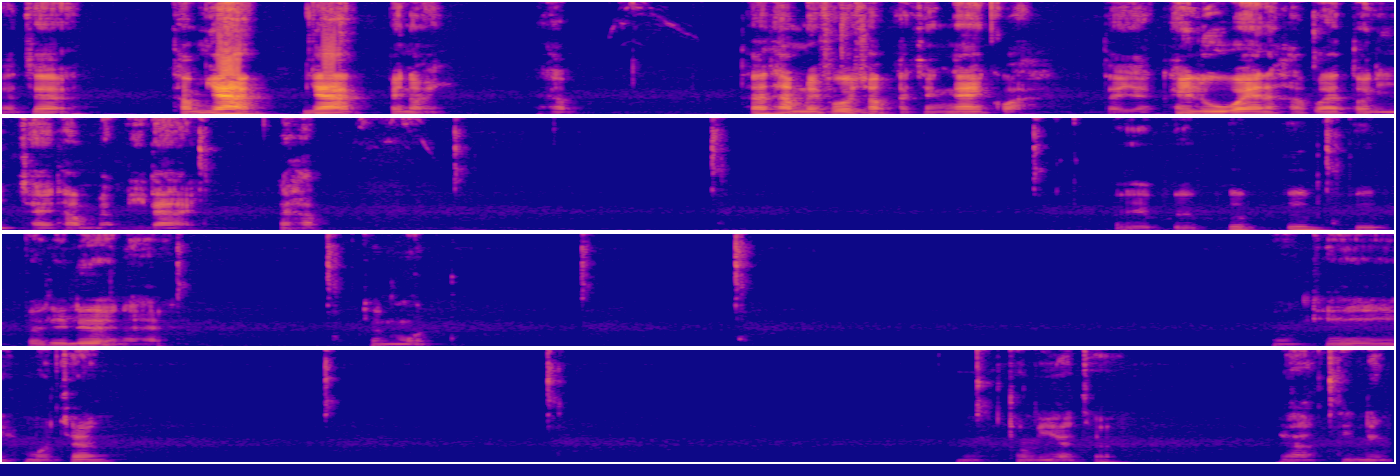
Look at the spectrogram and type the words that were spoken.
อาจจะทำยากยากไปหน่อยนะครับ ถ้าทำใน Photoshop อาจจะง่ายกว่า แต่อยากให้รู้ไว้นะครับว่าตัวนี้ใช้ทำแบบนี้ได้นะครับ ปึ๊บปึ๊บปึ๊บปึ๊บปึ๊บไปเรื่อยๆนะฮะจนหมด โอเค หมดจังตรงนี้อาจจะยากนิดนึง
